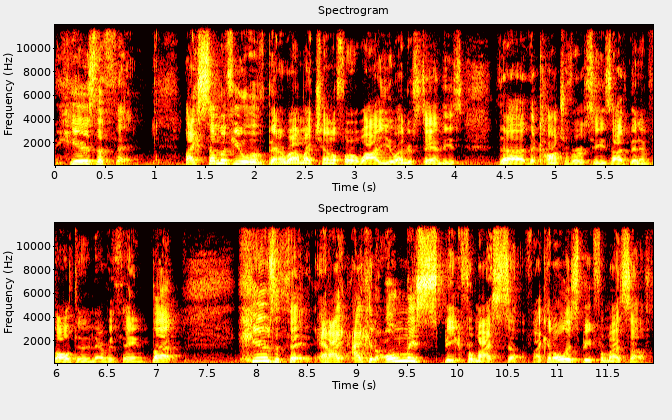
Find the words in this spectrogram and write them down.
here's the thing. Like some of you who have been around my channel for a while, you understand these the, the controversies I've been involved in and everything. But here's the thing, and I, I can only speak for myself. I can only speak for myself.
